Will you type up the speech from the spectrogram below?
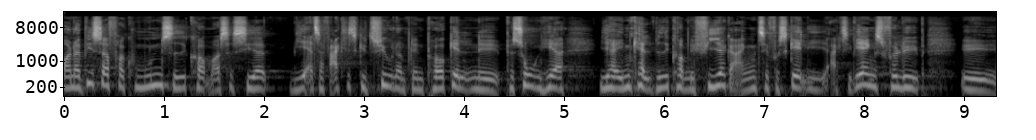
og når vi så fra kommunens side kommer og så siger, vi er altså faktisk i tvivl om den pågældende person her, vi har indkaldt vedkommende fire gange til forskellige aktiveringsforløb. Øh,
